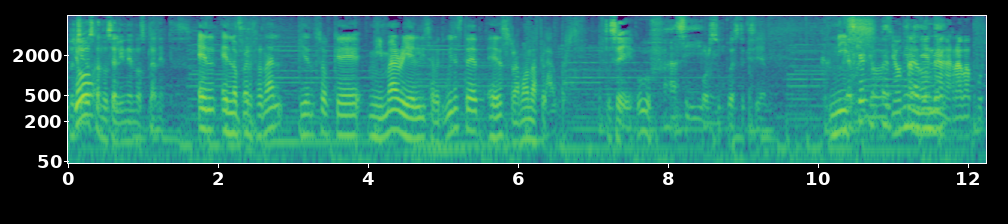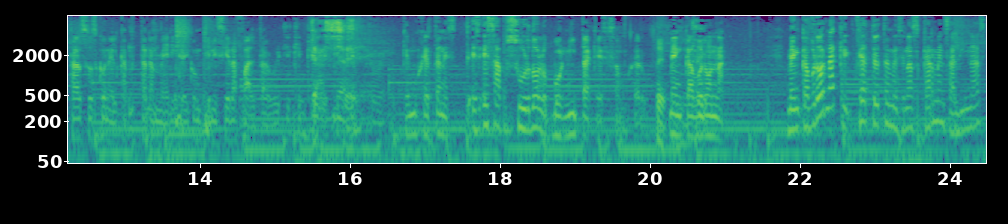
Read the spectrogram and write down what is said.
Lo Yo- chido es cuando se alineen los planetas. En, en lo personal, pienso que mi Mary Elizabeth Winstead es Ramona Flowers. Sí, uff. Ah, sí. por güey. supuesto que se llama. Ni Es que- Yo, Pues, yo mira también dónde- me agarraba putazos con el Capitán América y con quien hiciera falta, güey. Qué, qué- qué- Ya qué- sé. qué mujer tan... Es, es, es absurdo lo bonita que es esa mujer, güey. Sí. Me encabrona. Me encabrona que, fíjate, ahorita mencionas Carmen Salinas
